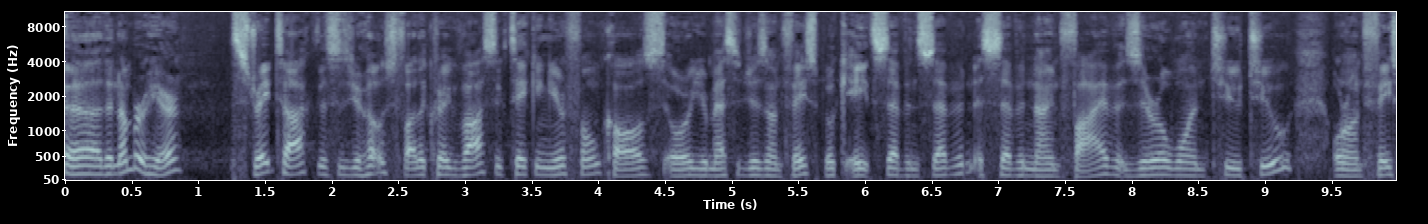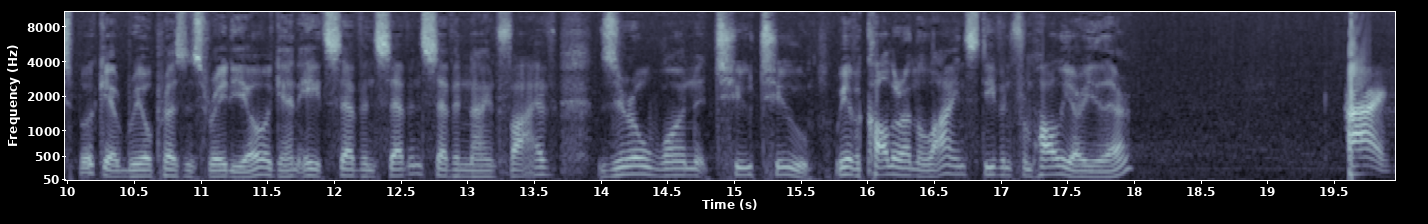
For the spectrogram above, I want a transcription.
Uh, the number here Straight Talk. This is your host, Father Craig Vasek, taking your phone calls or your messages on Facebook, 877 795 0122, or on Facebook at Real Presence Radio. Again, 877 795 0122. We have a caller on the line. Stephen from Holly, are you there? Hi.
